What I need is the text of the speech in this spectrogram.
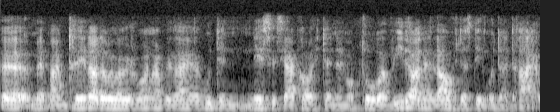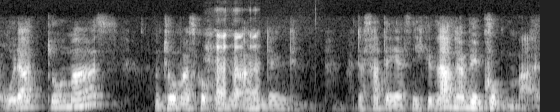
äh, mit meinem Trainer darüber gesprochen, habe gesagt, ja gut, nächstes Jahr kaufe ich dann im Oktober wieder und dann laufe ich das Ding unter drei, oder Thomas? Und Thomas guckt mich nur an und denkt, das hat er jetzt nicht gesagt, na, wir gucken mal.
